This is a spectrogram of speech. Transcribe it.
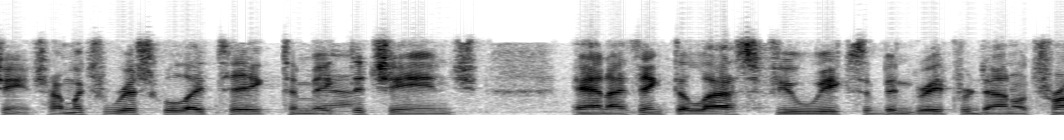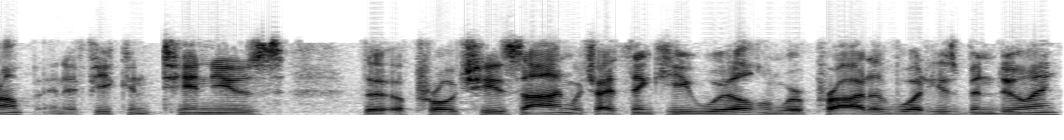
change. How much risk will I take to make Yeah. the change? And I think the last few weeks have been great for Donald Trump, and if he continues the approach he's on, which I think he will, and we're proud of what he's been doing,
